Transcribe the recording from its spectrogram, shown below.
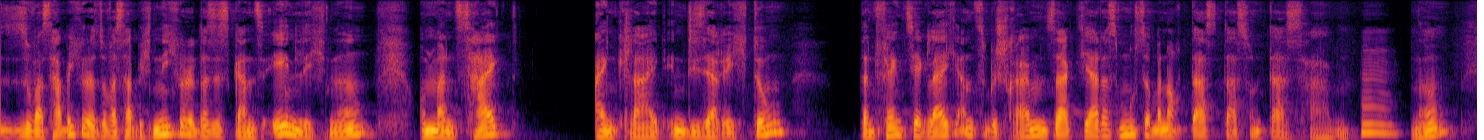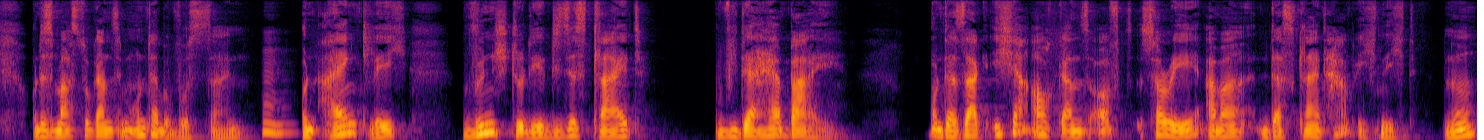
sowas habe ich oder sowas habe ich nicht oder das ist ganz ähnlich, ne? Und man zeigt ein Kleid in dieser Richtung, dann fängt sie ja gleich an zu beschreiben und sagt, ja, das muss aber noch das, das und das haben. Hm. Ne? Und das machst du ganz im Unterbewusstsein. Hm. Und eigentlich wünschst du dir dieses Kleid wieder herbei. Und da sag ich ja auch ganz oft, sorry, aber das Kleid habe ich nicht ne,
